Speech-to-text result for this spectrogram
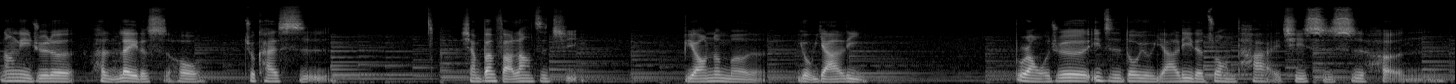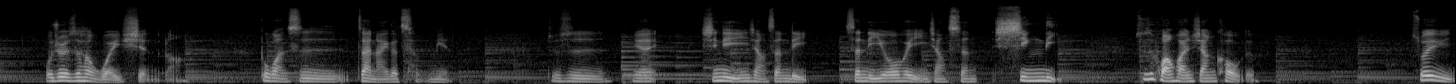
当你觉得很累的时候，就开始想办法让自己不要那么有压力，不然我觉得一直都有压力的状态，其实是很，我觉得是很危险的啦。不管是在哪一个层面。就是因为心理影响生理，生理又会影响生心理，就是环环相扣的。所以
